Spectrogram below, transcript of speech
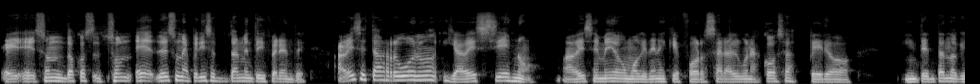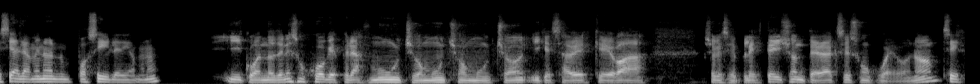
Eh, eh, son dos cosas, son, es una experiencia totalmente diferente. A veces estás re bueno y a veces no. A veces medio como que tenés que forzar algunas cosas, pero intentando que sea la menor posible, digamos, ¿no? Y cuando tenés un juego que esperás mucho, mucho, mucho y que sabes que va, yo qué sé, PlayStation te da acceso a un juego, ¿no? Sí.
